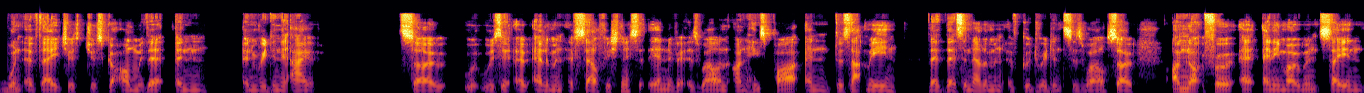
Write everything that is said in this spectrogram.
wouldn't have they just just got on with it and and reading it out? So was it an element of selfishness at the end of it as well on, on his part? And does that mean that there's an element of good riddance as well. So I'm not for any moment saying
